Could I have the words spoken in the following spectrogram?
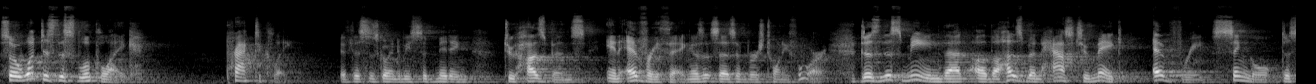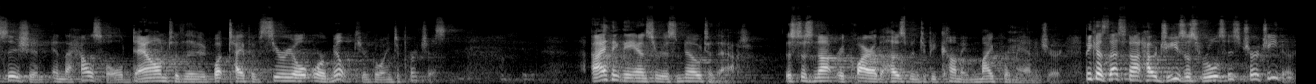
So, what does this look like practically? If this is going to be submitting to husbands in everything, as it says in verse 24? Does this mean that uh, the husband has to make every single decision in the household down to the, what type of cereal or milk you're going to purchase? I think the answer is no to that. This does not require the husband to become a micromanager, because that's not how Jesus rules his church either.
